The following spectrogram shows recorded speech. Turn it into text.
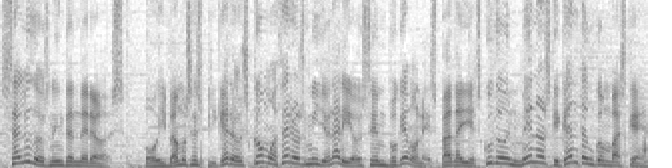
Saludos Nintenderos, hoy vamos a explicaros cómo haceros millonarios en Pokémon Espada y Escudo en menos que Canton con Basken.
